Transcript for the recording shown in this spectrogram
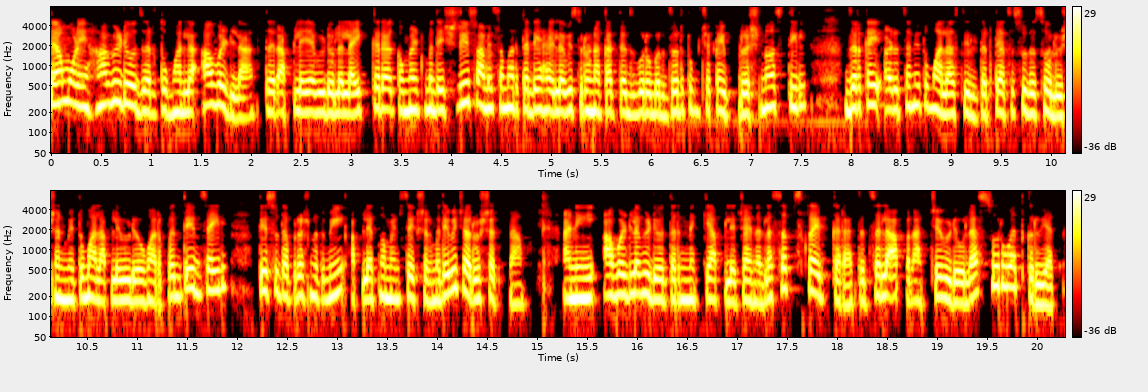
त्यामुळे हा व्हिडिओ जर तुम्हाला आवडला तर आपल्या या व्हिडिओला लाईक करा. कमेंटमध्ये श्री स्वामी समर्थ लिहायला विसरू नका. त्याचबरोबर जर तुमचे काही प्रश्न असतील जर काही अडचणी तुम्हाला असतील तर त्याचं सुद्धा सोल्युशन मी तुम्हाला आपल्या व्हिडिओमार्फत देत जाईल. ते सुद्धा प्रश्न तुम्ही आपल्या कमेंट सेक्शनमध्ये विचारू शकता. आणि आवडला व्हिडिओ तर नक्की आपल्या चॅनलला सबस्क्राईब करा. तर चला आपण आजच्या व्हिडिओला सुरुवात करूयात.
